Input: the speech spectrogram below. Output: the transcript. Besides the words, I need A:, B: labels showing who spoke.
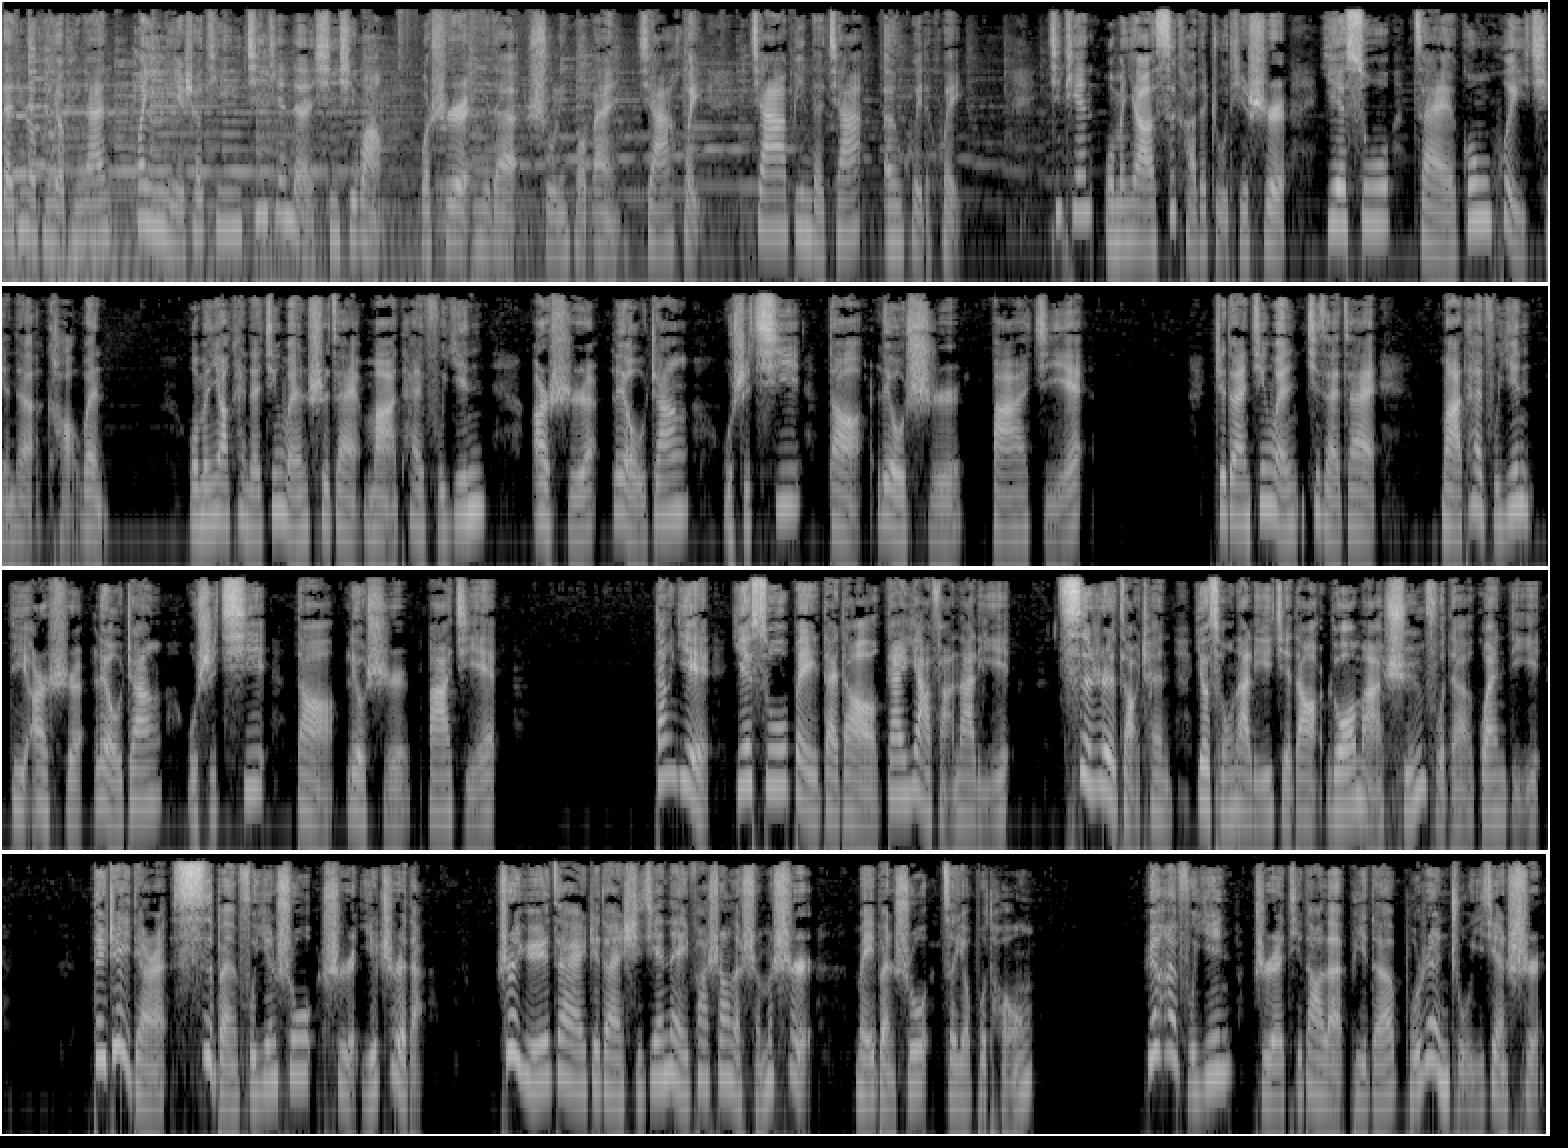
A: 的听众朋友，平安！欢迎你收听今天的新希望，我是你的属灵伙伴佳慧，嘉宾的嘉，恩惠的惠。今天我们要思考的主题是耶稣在公会前的拷问。我们要看的经文是在马太福音二十六章五十七到六十八节。这段经文记载在。马太福音第二十六章五十七到六十八节。当夜，耶稣被带到该亚法那里。次日早晨，又从那里解到罗马巡抚的官邸。对这一点，四本福音书是一致的。至于在这段时间内发生了什么事，每本书则有不同。约翰福音只提到了彼得不认主一件事。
